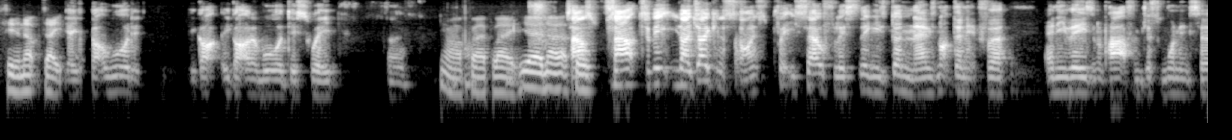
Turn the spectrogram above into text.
seen an update. yeah, he got awarded. He got he got an award this week. So. Oh, fair play. Yeah, no, that's. Sounds, sound, to be, you know, joking aside, it's a pretty selfless thing he's done there. He's not done it for any reason apart from just wanting to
